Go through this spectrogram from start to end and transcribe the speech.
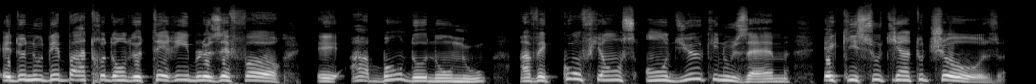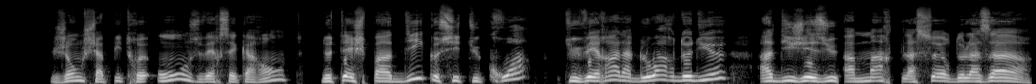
et de nous débattre dans de terribles efforts, et abandonnons-nous avec confiance en Dieu qui nous aime et qui soutient toutes choses. Jean chapitre 11 verset 40 Ne t'ai-je pas dit que si tu crois, tu verras la gloire de Dieu? a dit Jésus à Marthe la sœur de Lazare,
